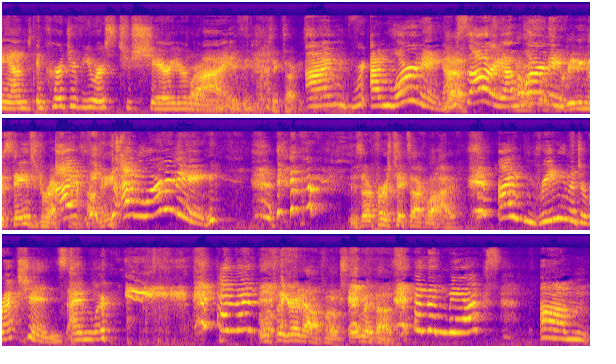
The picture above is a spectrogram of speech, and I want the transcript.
And encourage your viewers to share your Why are live. TikTok is? I'm re- I'm learning. Yes. I'm sorry. I'm No, learning. You're reading the stage directions, I'm, honey. I'm learning. This is our first TikTok live. I'm reading the directions. I'm learning. and then We'll figure it out, folks. Stay with us. and then Max um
